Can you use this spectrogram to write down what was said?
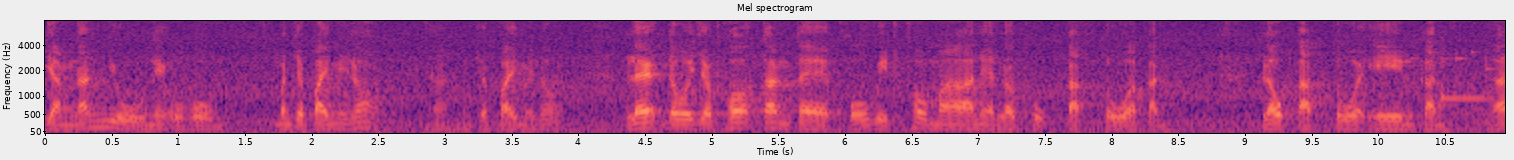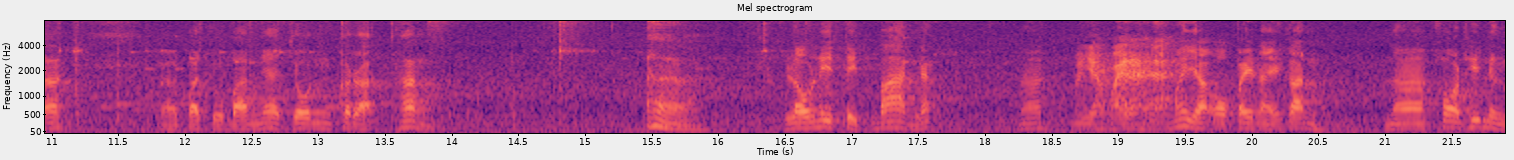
อย่างนั้นอยู่ในโอโหมันจะไปไม่รอดนะมันจะไปไม่รอด และโดยเฉพาะตั้งแต่โควิดเข้ามาเนี่ยเราถูกกักตัวกัน เรากักตัวเองกันนะปัจจุบันเนี่ยจนกระทั่ง เรานี่ติดบ้านแล้ว นะไม่อยากไปไหนแล้วไม่อยากออกไปไหนกันนะข้อที่หนึ่ง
